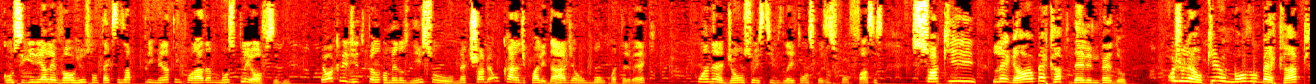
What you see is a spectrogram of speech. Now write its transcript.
conseguiria levar o Houston Texans à primeira temporada nos playoffs, Edu. Eu acredito pelo menos nisso. O Matt Schaub é um cara de qualidade, é um bom quarterback. Com o André Johnson e Steve Slayton as coisas ficam fáceis. Só que legal é o backup dele, né, Edu? Ô Julião, quem é o novo backup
